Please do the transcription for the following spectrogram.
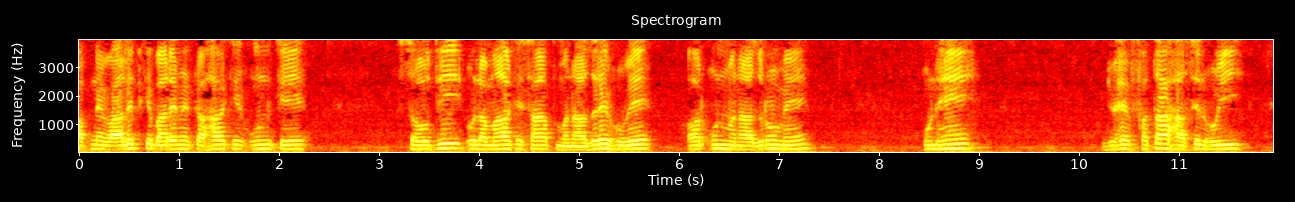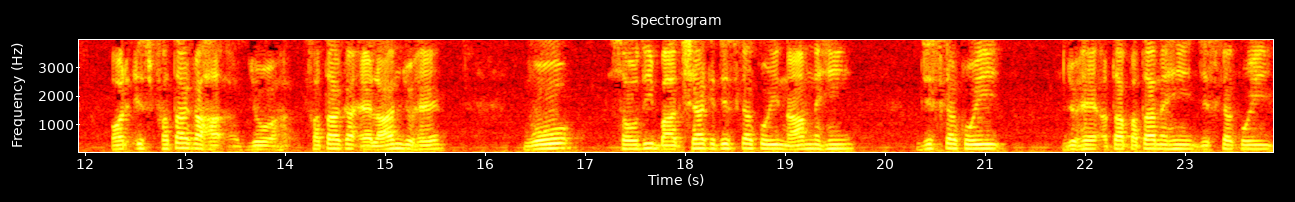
अपने वालिद के बारे में कहा कि उनके सऊदी उलमा के साथ मनाजरे हुए और उन मनाजरों में उन्हें जो है फतह हासिल हुई और इस फतह का जो फतह का ऐलान जो है, वो सऊदी बादशाह के जिसका कोई नाम नहीं, जिसका कोई जो है अता पता नहीं, जिसका कोई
